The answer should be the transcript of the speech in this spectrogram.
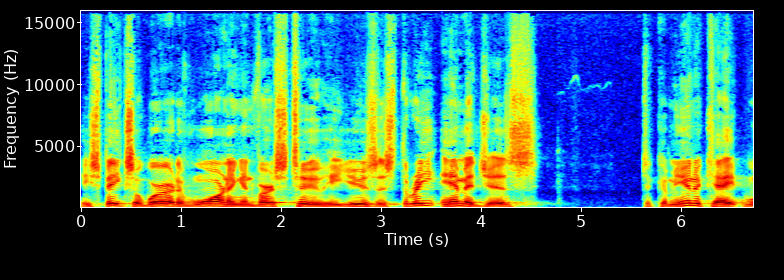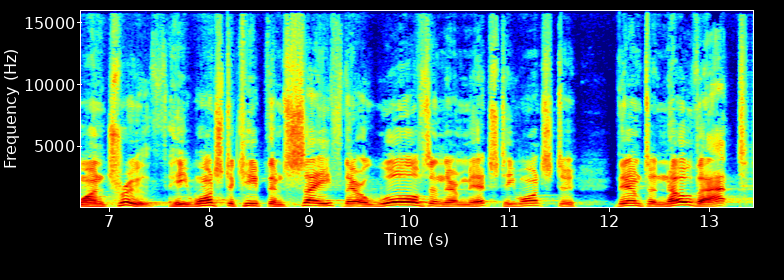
He speaks a word of warning in verse 2. He uses three images to communicate one truth. He wants to keep them safe. There are wolves in their midst. He wants to, them to know that.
